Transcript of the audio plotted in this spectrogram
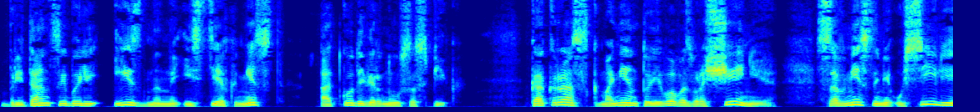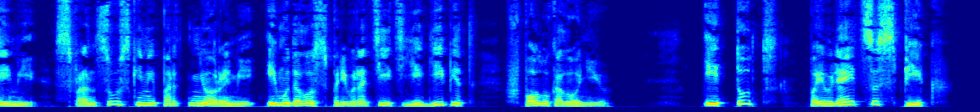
британцы были изгнаны из тех мест, откуда вернулся Спик. Как раз к моменту его возвращения совместными усилиями с французскими партнерами им удалось превратить Египет в полуколонию. И тут появляется Спик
